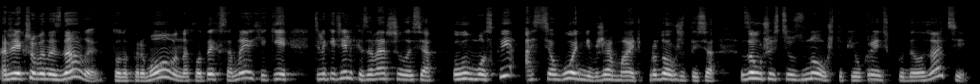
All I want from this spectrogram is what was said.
Адже якщо ви не знали, то на перемовинах отих самих, які тільки-тільки завершилися в Москві, а сьогодні вже мають продовжитися за участю знову ж таки української делегації,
